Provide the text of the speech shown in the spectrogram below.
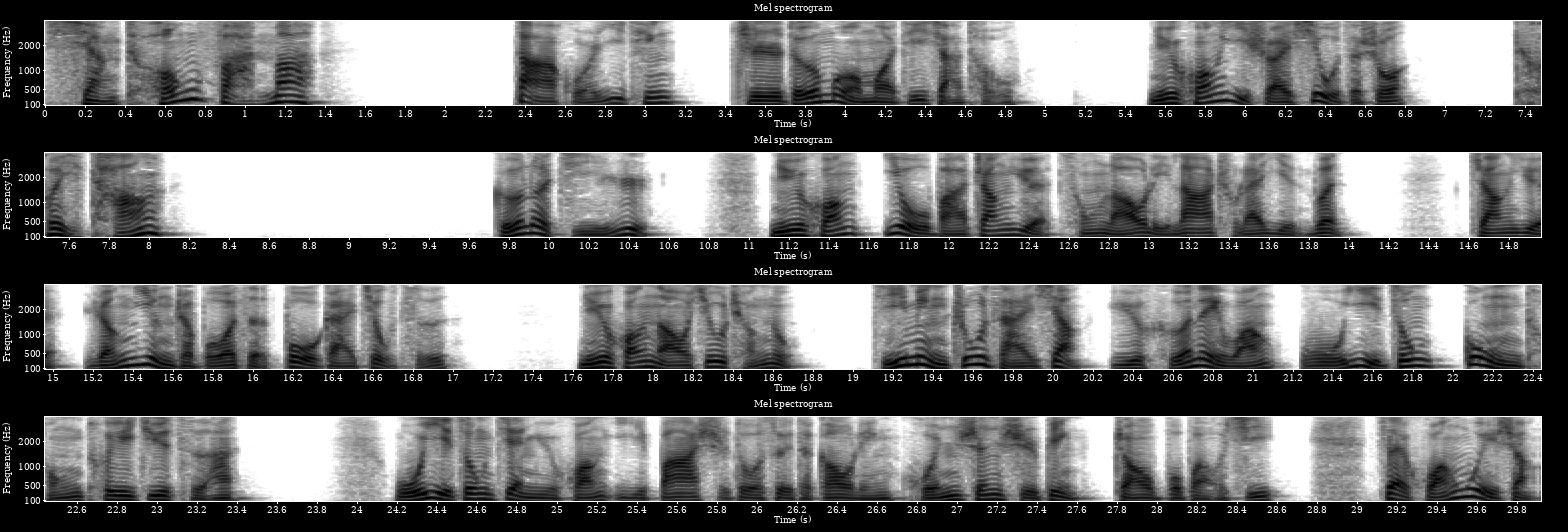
想同反吗？”大伙儿一听，只得默默低下头。女皇一甩袖子说：“退堂。”隔了几日，女皇又把张悦从牢里拉出来引问，张悦仍硬着脖子不改就辞。女皇恼羞成怒，即命朱宰相与河内王武义宗共同推居此案。武义宗见女皇已八十多岁的高龄，浑身是病，朝不保夕，在皇位上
